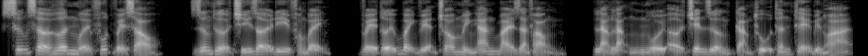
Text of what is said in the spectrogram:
sững sờ hơn mười phút về sau, dương thừa trí rời đi phòng bệnh, về tới bệnh viện cho mình ăn bài gian phòng lẳng lặng ngồi ở trên giường cảm thụ thân thể biến hóa.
